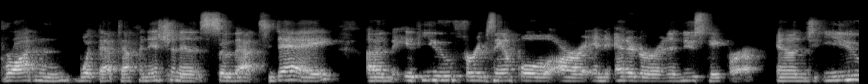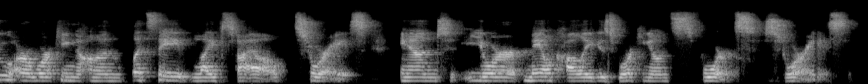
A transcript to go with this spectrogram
broaden what that definition is, so that today, um, if you, for example, are an editor in a newspaper and you are working on, let's say, lifestyle stories and your male colleague is working on sports stories.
